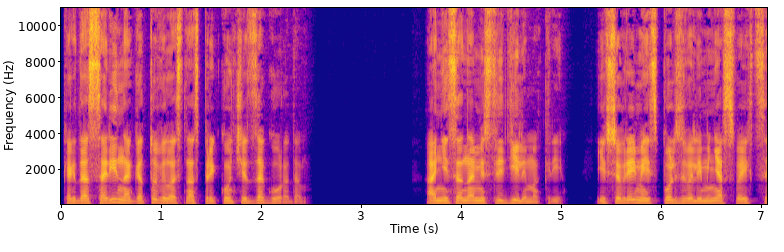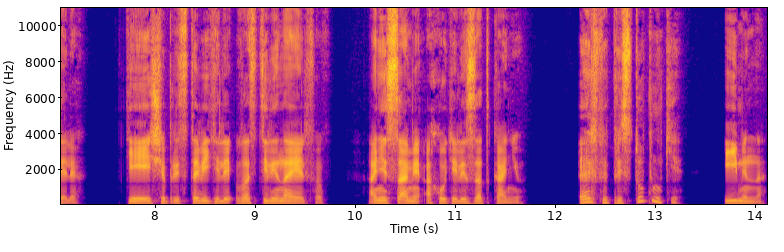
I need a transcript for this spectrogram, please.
когда Сарина готовилась нас прикончить за городом. Они за нами следили, Макри, и все время использовали меня в своих целях. Те еще представители властелина эльфов. Они сами охотились за тканью. Эльфы-преступники? Именно.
